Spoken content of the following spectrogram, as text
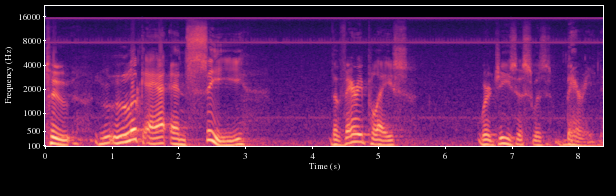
to look at and see the very place where Jesus was buried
